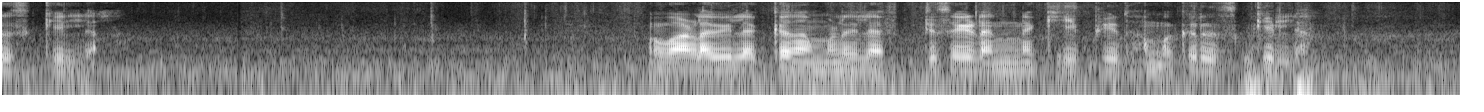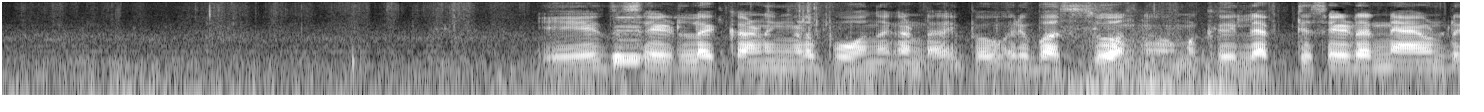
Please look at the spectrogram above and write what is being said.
റിസ്ക് ഇല്ല. വളവിലൊക്കെ നമ്മൾ ലെഫ്റ്റ് സൈഡ് തന്നെ കീപ്പ് ചെയ്ത് നമുക്ക് റിസ്ക് ഇല്ല. ഏത് സൈഡിലേക്കാണ് നിങ്ങൾ പോകുന്നത് കണ്ടത്? ഇപ്പോൾ ഒരു ബസ് വന്നു. നമുക്ക് ലെഫ്റ്റ് സൈഡ് തന്നെ ആയതുകൊണ്ട്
